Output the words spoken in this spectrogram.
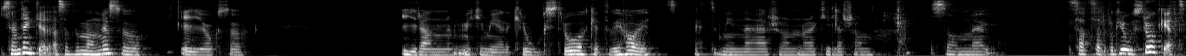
Sen tänkte jag, alltså för många så är ju också yran mycket mer krogstråket. Vi har ett, ett minne här från några killar som, som eh, satsade på krogstråket,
